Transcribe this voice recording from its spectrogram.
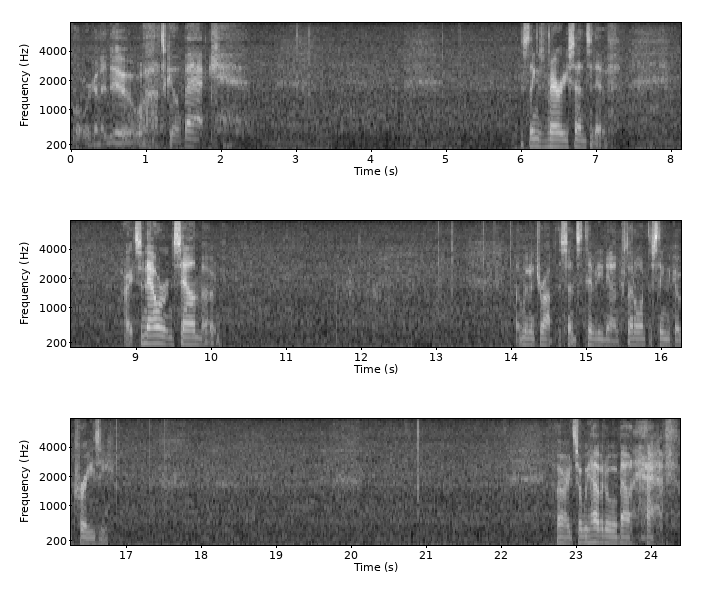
what we're gonna do, let's go back. This thing's very sensitive. All right, so now we're in sound mode. I'm gonna drop the sensitivity down because I don't want this thing to go crazy. All right, so we have it to about half.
